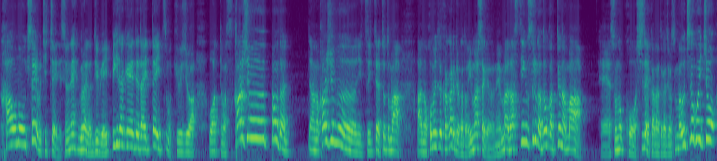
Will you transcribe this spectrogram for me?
顔の大きさよりもちっちゃいですよね、ぐらいのデュビア、一匹だけでだいたいいつも給仕は終わってます。カルシウムパウダー、あの、カルシウムについてはちょっとまあ、あの、コメントで書かれてる方もいましたけどね、まあ、ダスティングするかどうかっていうのはまあ、えーその子次第かなって感じます。まあ、うちの子一応、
